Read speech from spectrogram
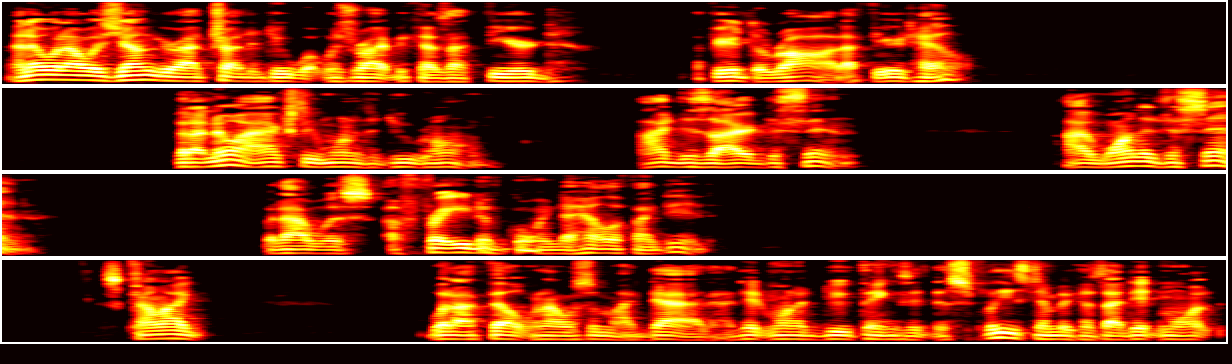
I know when I was younger, I tried to do what was right because I feared, I feared the rod. I feared hell. But I know I actually wanted to do wrong. I desired to sin. I wanted to sin, but I was afraid of going to hell if I did. It's kind of like what I felt when I was with my dad. I didn't want to do things that displeased him because I didn't want,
